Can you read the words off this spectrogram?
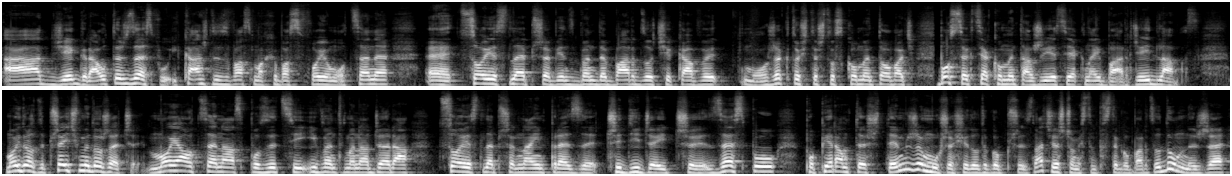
a gdzie grał też zespół. I każdy z Was ma chyba swoją ocenę, e, co jest lepsze, więc będę bardzo ciekawy, może ktoś też to skomentować, bo sekcja komentarzy jest jak najbardziej dla Was. Moi drodzy, przejdźmy do rzeczy. Moja ocena z pozycji event managera, co jest lepsze na imprezy, czy DJ, czy zespół. Popieram też tym, że muszę się do tego przyznać, zresztą jestem z tego bardzo dumny, że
